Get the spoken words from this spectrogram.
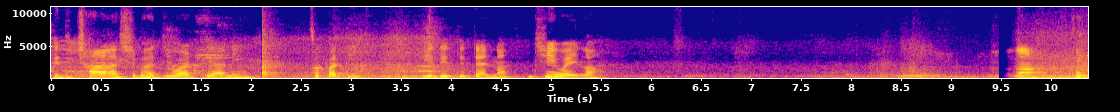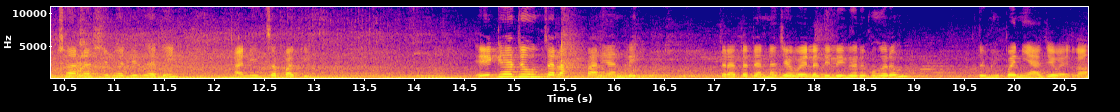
किती छान अशी भाजी वाटते आणि चपाती हे देते त्यांना जेवायला. बघा खूप छान अशी भाजी झाली आणि चपाती. एक घ्या जेवून चला पाणी आणले. तर आता त्यांना जेवायला दिले गरम गरम तुम्ही पण या जेवायला.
